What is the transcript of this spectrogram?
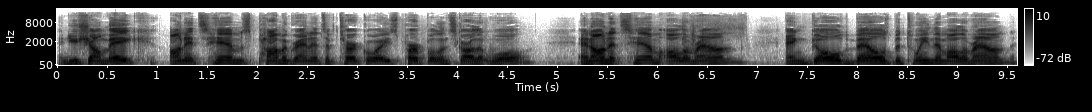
And you shall make on its hems pomegranates of turquoise, purple, and scarlet wool, and on its hem all around, and gold bells between them all around,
